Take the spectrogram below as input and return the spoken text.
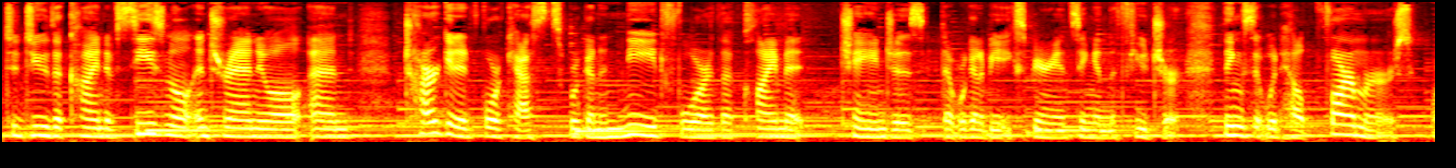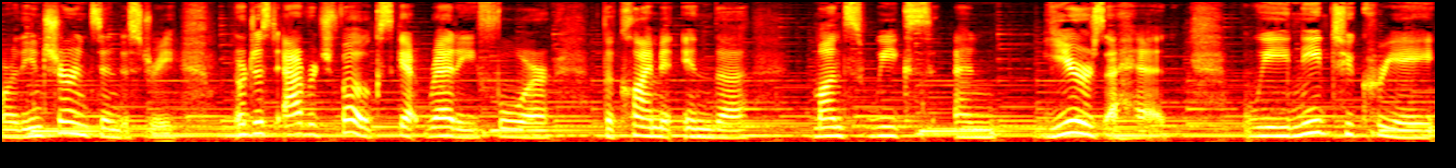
to do the kind of seasonal, interannual, and targeted forecasts we're going to need for the climate changes that we're going to be experiencing in the future. Things that would help farmers or the insurance industry or just average folks get ready for the climate in the months, weeks, and years ahead. We need to create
